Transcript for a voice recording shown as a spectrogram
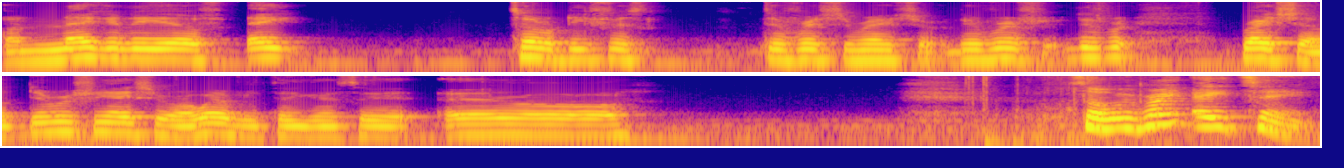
A negative eight total defense differentiation ratio, differential, ratio, differentiation, or whatever the thing I said. So we rank 18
